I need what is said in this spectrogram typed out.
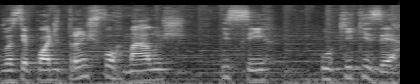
Você pode transformá-los e ser o que quiser.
